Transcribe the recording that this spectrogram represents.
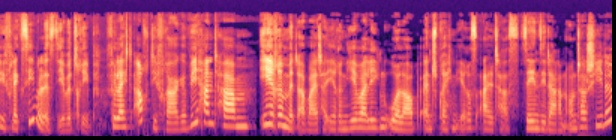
Wie flexibel ist Ihr Betrieb? Vielleicht auch die Frage, wie handhaben Ihre Mitarbeiter ihren jeweiligen Urlaub entsprechend ihres Alters? Sehen Sie daran Unterschiede?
